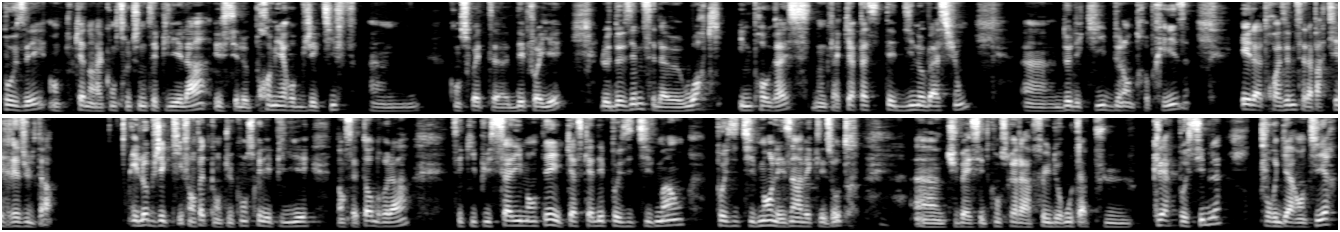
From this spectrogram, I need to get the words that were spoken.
poser, en tout cas dans la construction de ces piliers-là, et c'est le premier objectif qu'on souhaite euh, déployer. Le deuxième, c'est le work in progress, donc la capacité d'innovation euh, de l'équipe, de l'entreprise. Et la troisième, c'est la partie résultat. Et l'objectif, en fait, quand tu construis les piliers dans cet ordre-là, c'est qu'ils puissent s'alimenter et cascader positivement, positivement les uns avec les autres. Euh, tu vas essayer de construire la feuille de route la plus claire possible pour garantir,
